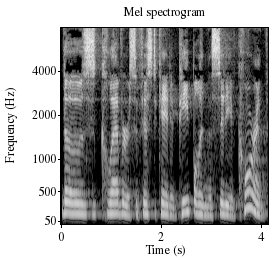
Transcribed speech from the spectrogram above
Those clever, sophisticated people in the city of Corinth,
